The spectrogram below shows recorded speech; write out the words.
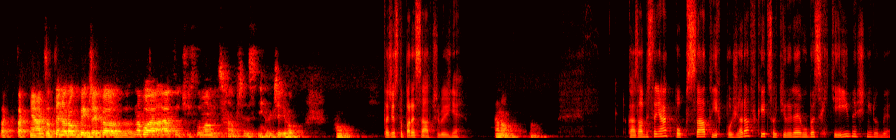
tak, tak nějak za ten rok bych řekl, nebo já, já to číslo mám docela přesně, takže jo. No. Takže 150 přibližně. Ano. No. Dokázal byste nějak popsat jejich požadavky, co ti lidé vůbec chtějí v dnešní době?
